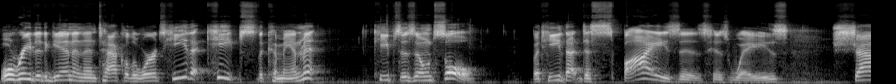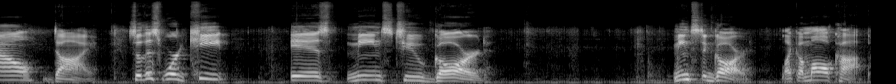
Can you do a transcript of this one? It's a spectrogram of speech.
We'll read it again and then tackle the words. He that keeps the commandment keeps his own soul, but he that despises his ways shall die. So this word keep is means to guard. Means to guard, like a mall cop,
